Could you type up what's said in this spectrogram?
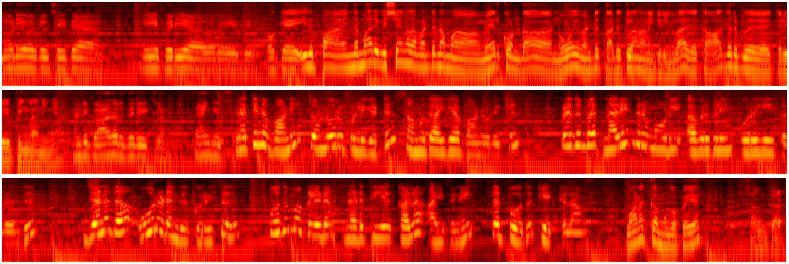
மோடி அவர்கள் செய்த மிகப்பெரிய ஒரு இது. ஓகே இது பா இந்த மாதிரி விஷயங்களை வந்துட்டு நம்ம மேற்கொண்டா நோய் வந்துட்டு தடுக்கலாம்னு நினைக்கிறீங்களா? இதுக்கு ஆதரவு தெரிவிப்பீங்களா நீங்கள் கண்டிப்பாக ஆதரவு தெரிவிக்கலாம். தேங்க்யூ ரத்தினவாணி தொண்ணூறு புள்ளி எட்டு சமுதாய வானொலியில் பிரதமர் நரேந்திர மோடி அவர்களின் உரையை தொடர்ந்து ஜனதா ஊரடங்கு குறித்து பொதுமக்களிடம் நடத்திய கள ஆய்வினை தற்போது கேட்கலாம். வணக்கம் உங்கள் பெயர்? சங்கர்.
